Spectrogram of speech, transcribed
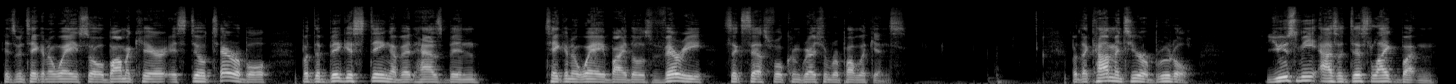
has been taken away. So Obamacare is still terrible, but the biggest sting of it has been taken away by those very successful congressional Republicans. But the comments here are brutal. Use me as a dislike button.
